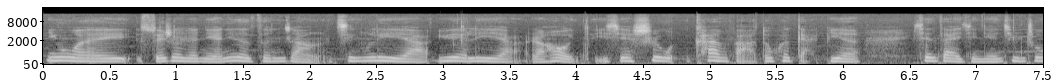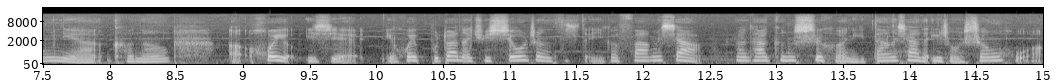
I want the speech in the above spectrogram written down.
因为随着人年龄的增长，经历呀、阅历呀，然后一些事物的看法都会改变。现在已经年近中年，可能呃会有一些，你会不断的去修正自己的一个方向，让它更适合你当下的一种生活。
